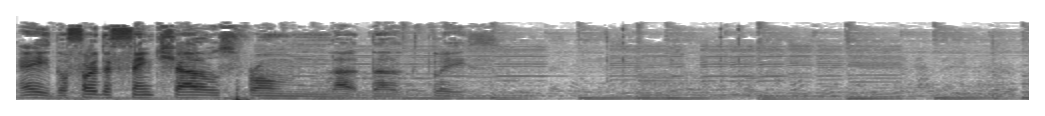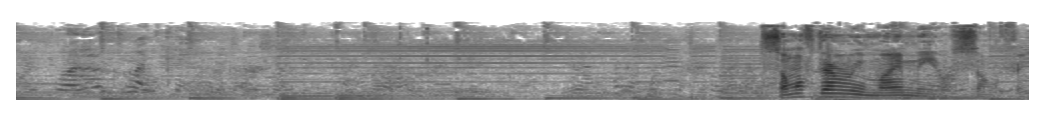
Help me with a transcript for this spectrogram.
Hey, those are the same shadows from that that place. Some of them remind me of something.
